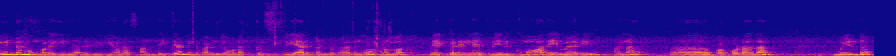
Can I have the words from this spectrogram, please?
மீண்டும் உங்களை இன்னொரு வீடியோவில் சந்திக்க. நீங்கள் பாருங்கள் எவ்வளோ கிறிஸ்பியாக இருக்குன்ற பாருங்கள் நம்ம பேக்கரியில் எப்படி இருக்குமோ அதே மாதிரி ஆனால் பக்கோடா தான். மீண்டும்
